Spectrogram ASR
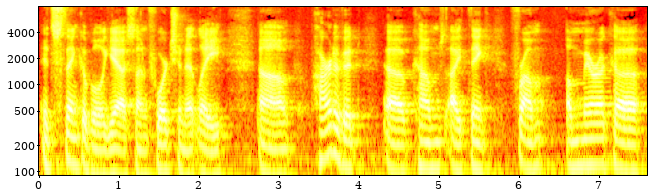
It's thinkable, yes, unfortunately. Uh, part of it comes, I think, from America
